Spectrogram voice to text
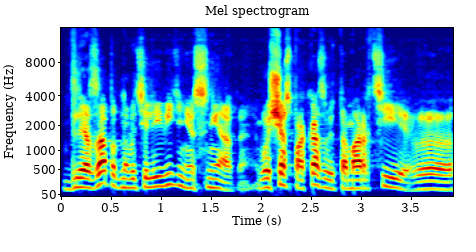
для западного телевидения снято. Вот сейчас показывают там Арти э,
